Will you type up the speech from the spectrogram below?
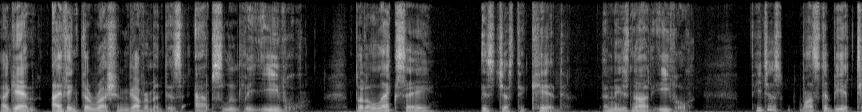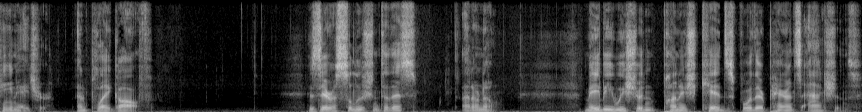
Again, I think the Russian government is absolutely evil, but Alexei is just a kid, and he's not evil. He just wants to be a teenager and play golf. Is there a solution to this? I don't know. Maybe we shouldn't punish kids for their parents' actions.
